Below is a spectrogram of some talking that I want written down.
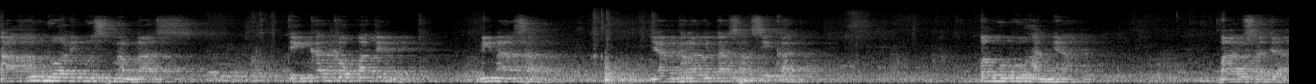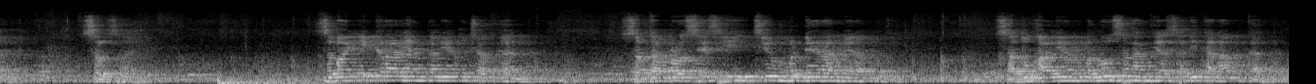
Tahun 2019 tingkat Kabupaten Minasa yang telah kita saksikan pengukuhannya baru saja selesai sebagai ikrar yang kalian ucapkan serta prosesi cium bendera merah putih. Satu hal yang perlu senantiasa ditanamkan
